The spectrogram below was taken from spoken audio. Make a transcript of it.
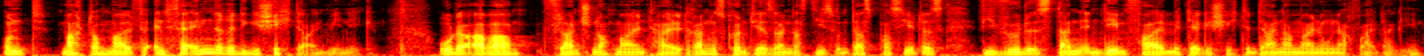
und mach doch mal, verändere die Geschichte ein wenig. Oder aber flansch noch mal einen Teil dran. Es könnte ja sein, dass dies und das passiert ist. Wie würde es dann in dem Fall mit der Geschichte deiner Meinung nach weitergehen?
